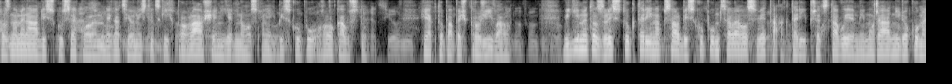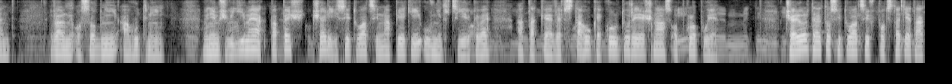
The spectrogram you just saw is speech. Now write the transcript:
to znamená diskuse kolem negacionistických prohlášení jednoho z oněch biskupů o holokaustu. Jak to papež prožíval? Vidíme to z listu, který napsal biskupům celého světa a který představuje mimořádný dokument, velmi osobní a hutný, v němž vidíme, jak papež čelí situaci napětí uvnitř církve a také ve vztahu ke kultuře, jež nás obklopuje. Čelil této situaci v podstatě tak,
